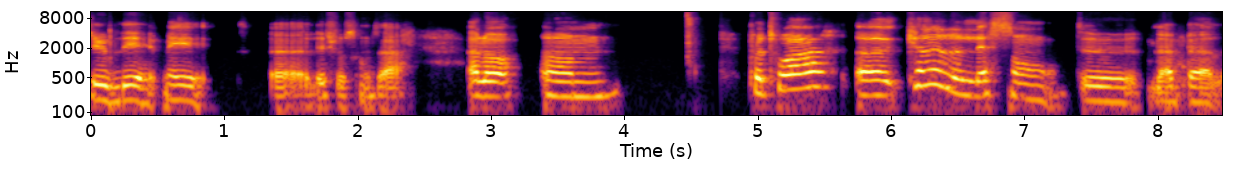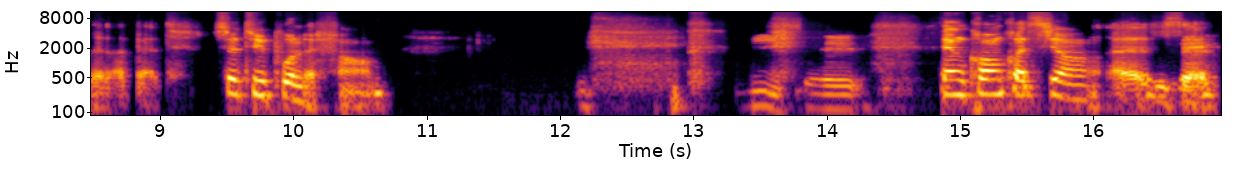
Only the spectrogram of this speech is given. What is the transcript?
j'ai oublié, mais euh, les choses comme ça. Alors, pour toi, quelle est la leçon de la belle et la bête, surtout pour les femmes? Oui, c'est... C'est une grande question, C'est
